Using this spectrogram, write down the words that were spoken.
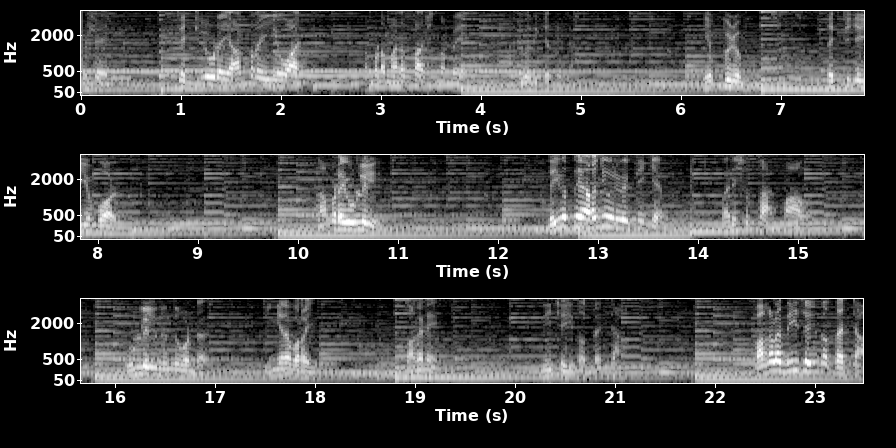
പക്ഷേ തെറ്റിലൂടെ യാത്ര ചെയ്യുവാൻ നമ്മുടെ മനസ്സാക്ഷി നമ്മെ അനുവദിക്കത്തില്ല. എപ്പോഴും തെറ്റ് ചെയ്യുമ്പോൾ നമ്മുടെ ഉള്ളിൽ ദൈവത്തെ അറിഞ്ഞ ഒരു വ്യക്തിക്ക് പരിശുദ്ധാത്മാവ് ഉള്ളിൽ നിന്നുകൊണ്ട് ഇങ്ങനെ പറയും മകനെ നീ ചെയ്യുന്ന തെറ്റാ. മകളെ നീ ചെയ്യുന്ന തെറ്റാ.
